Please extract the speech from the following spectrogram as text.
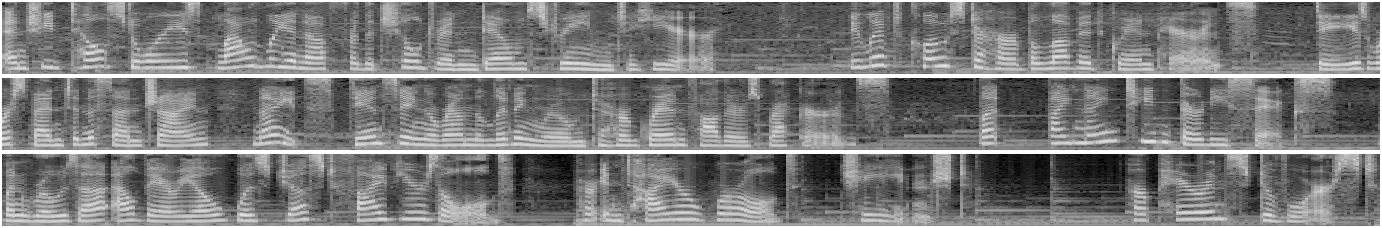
and she'd tell stories loudly enough for the children downstream to hear. They lived close to her beloved grandparents. Days were spent in the sunshine, nights dancing around the living room to her grandfather's records. But by 1936, when Rosa Alverio was just five years old, her entire world changed. Her parents divorced,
